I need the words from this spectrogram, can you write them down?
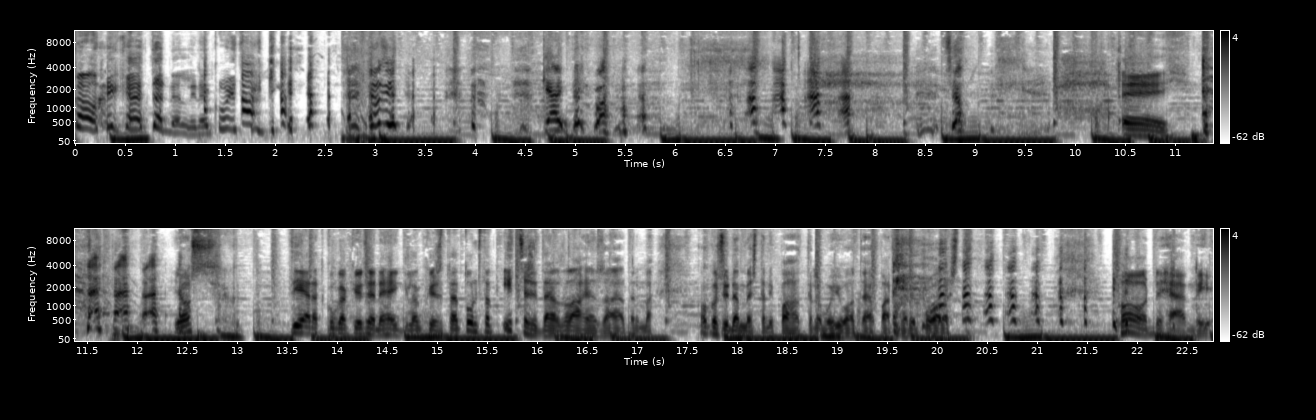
Kauhean käytännöllinen kuitenkin. No sit, käyttänyt varmaan. Se on, Ei. Jos tiedät, kuka kyseinen henkilö on kyseessä, tai tunnistat itsesi tältä lahjansaajalta, niin mä koko sydämestäni pahoittelen mun juontajapartnerin puolesta. HDMI.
